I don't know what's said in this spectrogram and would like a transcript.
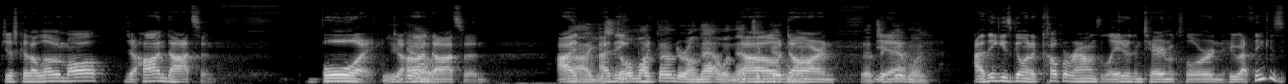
just because I love them all, Jahan Dotson. Boy, Jahan go. Dotson. I, ah, you I stole my thunder on that one. That's a good darn. one. That's yeah. a good one. I think he's going a couple rounds later than Terry McLaurin, who I think is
